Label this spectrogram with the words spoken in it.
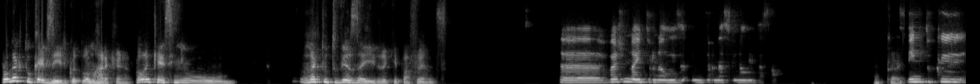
para onde é que tu queres ir com a tua marca? Qual é que é assim o. Onde é que tu te vês a ir daqui para a frente? Uh, Vejo-me na internacionalização. Okay. Sinto que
